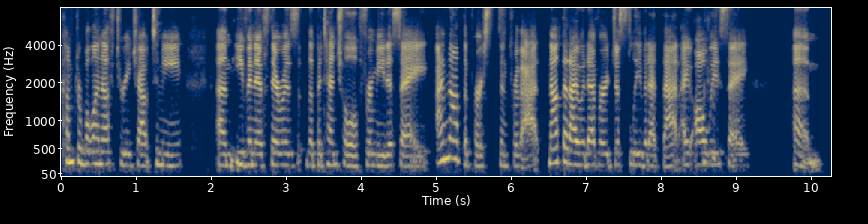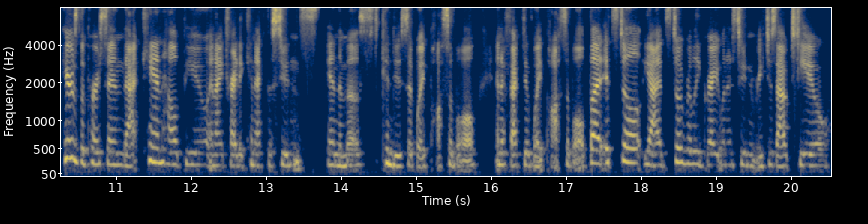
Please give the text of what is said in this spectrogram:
comfortable enough to reach out to me. Um, even if there was the potential for me to say, I'm not the person for that. Not that I would ever just leave it at that. I always say, um, here's the person that can help you. And I try to connect the students in the most conducive way possible and effective way possible. But it's still, yeah, it's still really great when a student reaches out to you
